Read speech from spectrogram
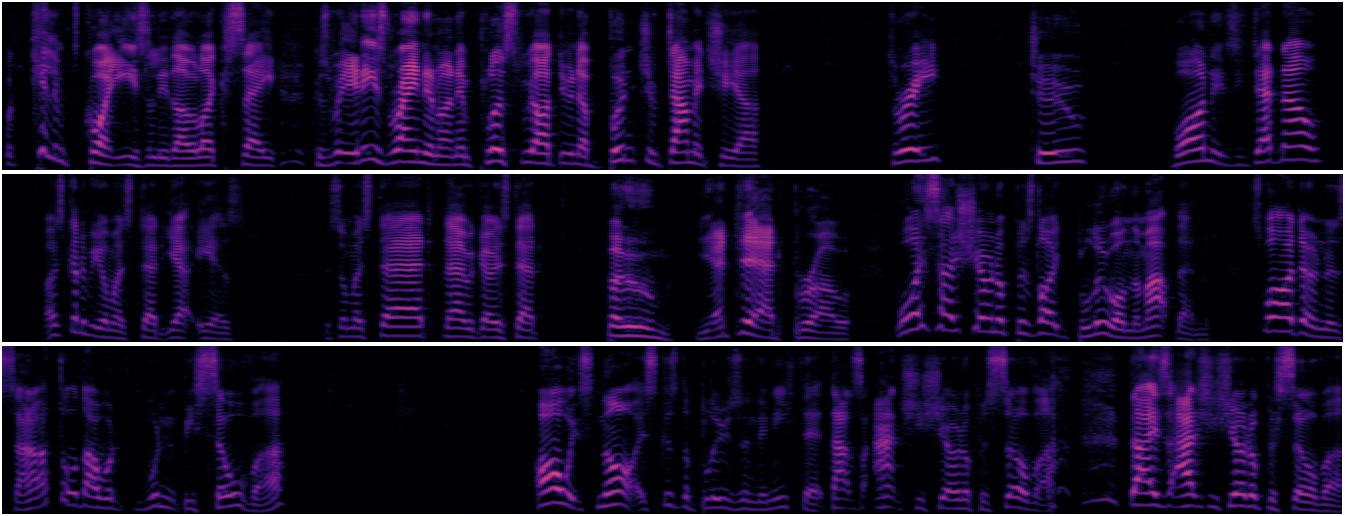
We'll kill him quite easily, though, like I say, because it is raining on him. Plus, we are doing a bunch of damage here. Three, two, one. Is he dead now? Oh, he's going to be almost dead. Yeah, he is. He's almost dead. There we go, he's dead. Boom. You're dead, bro. Why is that showing up as, like, blue on the map, then? That's what I don't understand. I thought that would, wouldn't be silver. Oh, it's not. It's because the blue's underneath it. That's actually showing up as silver. that is actually showing up as silver.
